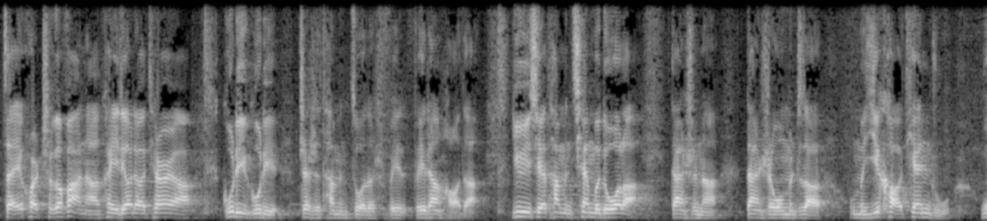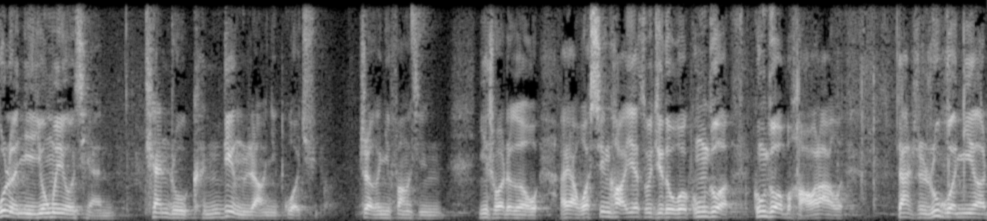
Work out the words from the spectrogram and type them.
在一块吃个饭呢，可以聊聊天啊，鼓励鼓励，这是他们做的是非非常好的。有一些他们钱不多了，但是呢，但是我们知道，我们依靠天主，无论你有没有钱，天主肯定让你过去。这个你放心，你说这个，哎呀，我信靠耶稣基督，我工作工作不好了，我，但是如果你要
